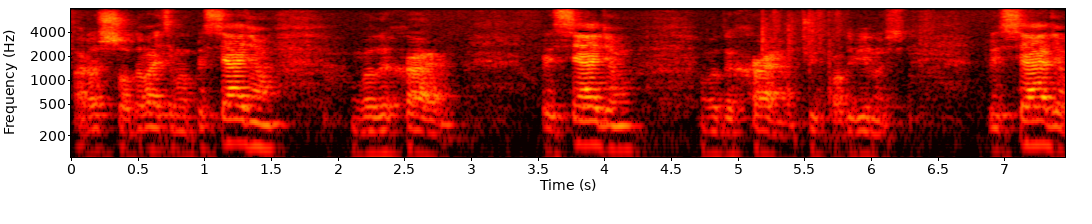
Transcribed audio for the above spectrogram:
Хорошо, давайте мы присядем, выдыхаем. Присядем, выдыхаем. Чуть подвинусь. Присядем,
